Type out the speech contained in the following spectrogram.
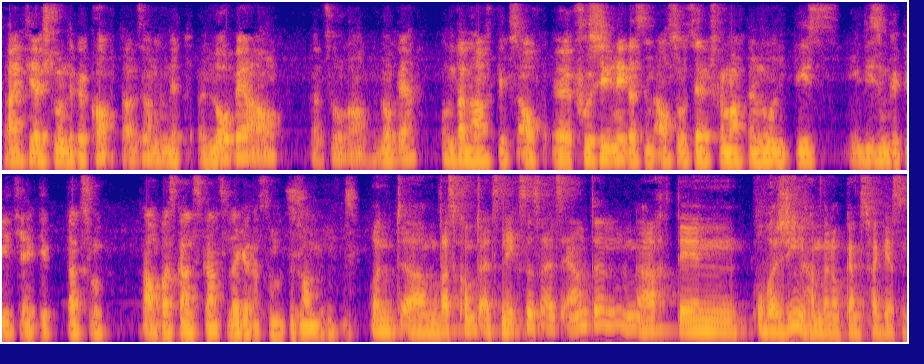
drei, vier Stunden gekocht, also mit Lorbeer auch dazu, auch Lorbeer. Und danach gibt's auch äh, Fusilli, das sind auch so selbstgemachte Nudeln, die es in diesem Gebiet hier gibt, dazu. Auch was ganz, ganz Leckeres und Besonderes. Und ähm, was kommt als nächstes als Ernte? Nach den Auberginen haben wir noch ganz vergessen.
